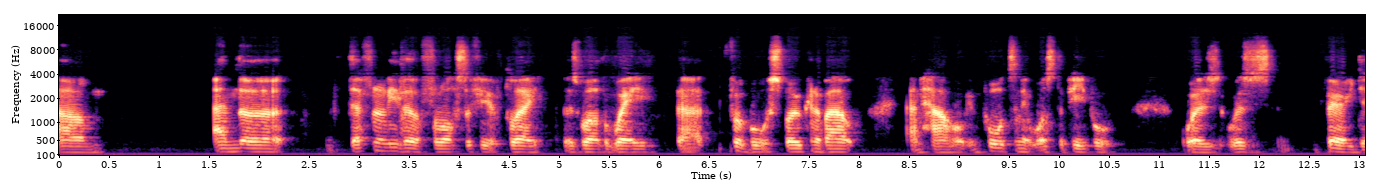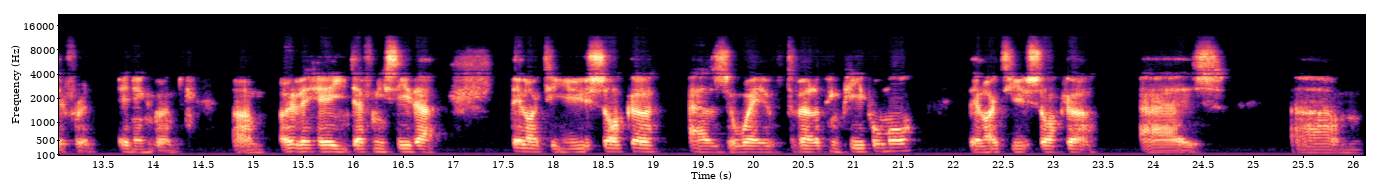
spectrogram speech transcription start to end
um, and the definitely the philosophy of play as well, the way that football was spoken about and how important it was to people was was very different in England. Um, over here, you definitely see that they like to use soccer as a way of developing people more. They like to use soccer as um,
